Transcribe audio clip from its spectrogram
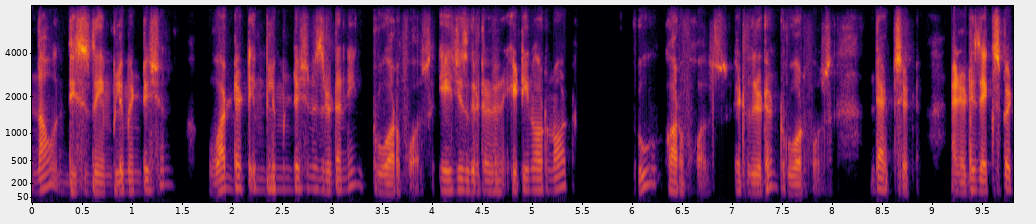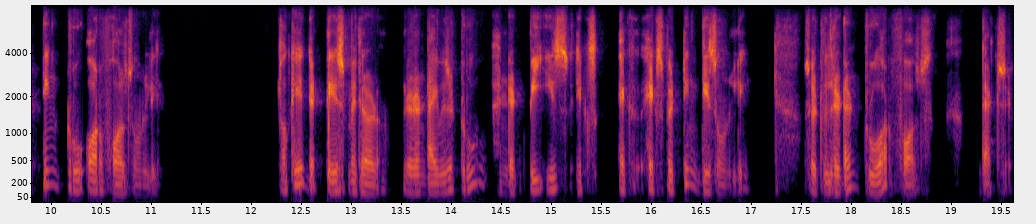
Now this is the implementation. What that implementation is returning true or false? Age is greater than 18 or not? True or false? It will return true or false. That's it. And it is expecting true or false only. Okay the test method return type is true and that p is ex ex expecting this only. So it will return true or false. That's it.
